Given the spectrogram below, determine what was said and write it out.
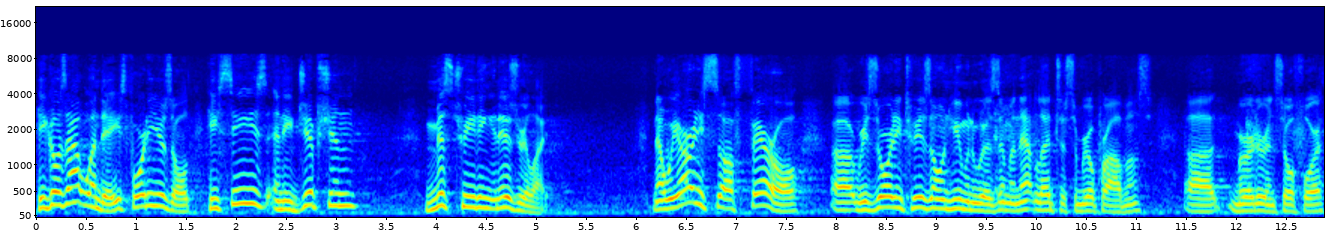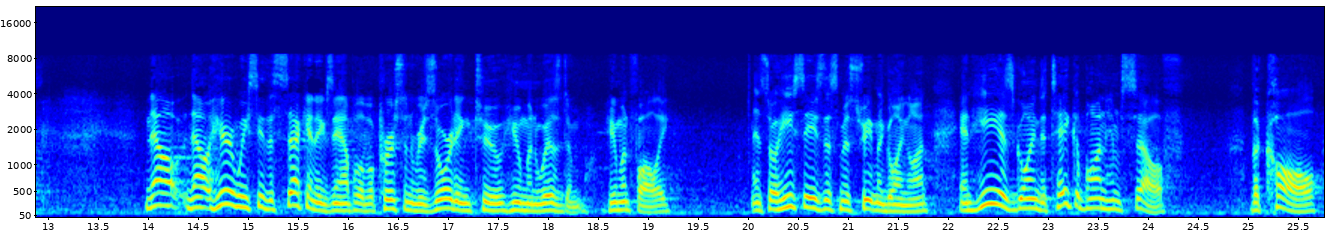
He goes out one day, he's 40 years old. He sees an Egyptian mistreating an Israelite. Now, we already saw Pharaoh uh, resorting to his own human wisdom, and that led to some real problems, uh, murder and so forth. Now, now, here we see the second example of a person resorting to human wisdom, human folly. And so he sees this mistreatment going on, and he is going to take upon himself the call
